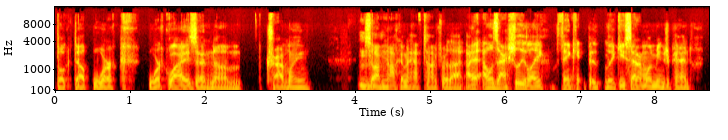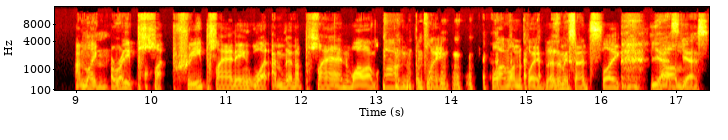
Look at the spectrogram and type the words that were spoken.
booked up work work wise and um traveling. Mm-hmm. So I'm not to have time for that. I, I was actually like thinking, like you said, I'm going to be in Japan. I'm like mm. already pl- pre-planning what I'm gonna plan while I'm on the plane. while I'm on the plane, does that make sense? Like, yes, um, yes.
